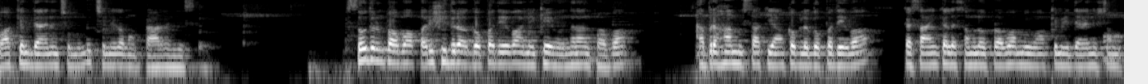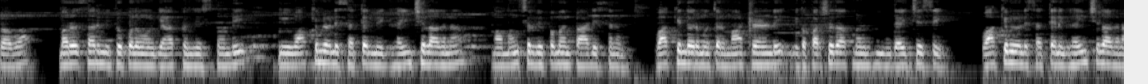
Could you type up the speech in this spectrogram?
వాక్యం ధ్యానించే ముందు చిన్నగా మనం ప్రార్థన చేసుకోండి సోదరుని ప్రభా పరిశుద్ధుర గొప్ప దేవ నీకే వందనాలు ప్రభా. అబ్రహాం ఇసాక్ యాకబుల గొప్ప దేవ ఇక సాయంకాల సమయంలో ప్రభా మీ వాక్యమే ధ్యానిస్తాం ప్రభా. మరోసారి మీ కృపలో జ్ఞాపకం చేసుకోండి. మీ వాక్యంలోని సత్యం మీకు గ్రహించలాగన మా మనసులు విప్పమని ప్రార్థిస్తున్నాం. వాక్యం ద్వారా మాతో మాట్లాడండి. మీకు పరిశుధాత్మ దయచేసి వాక్యంలోని సత్యాన్ని గ్రహించలాగన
